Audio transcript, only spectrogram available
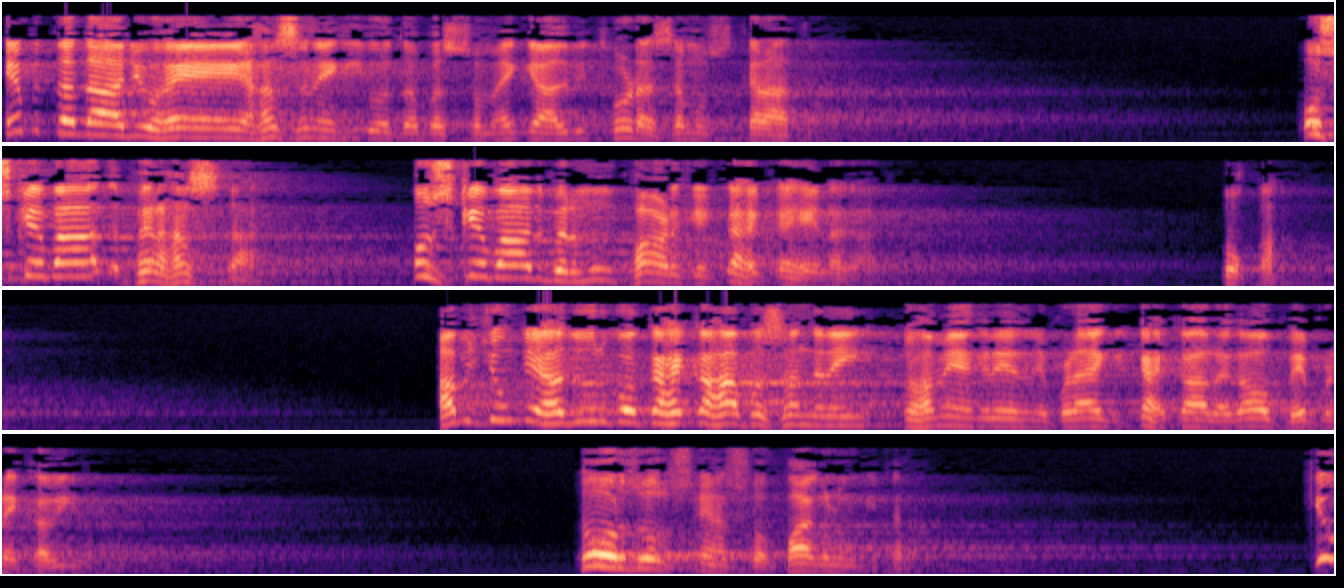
ابتدا جو ہے، ہنسنے کی وہ تبسم ہے کہ آدمی تھوڑا سا مسکراتا اس کے بعد پھر ہنستا ہے۔ اس کے بعد پھر منہ پھاڑ کے کہہ کہے لگا۔ وہ کہا۔ اب چونکہ حضور کو کہہ کہا پسند نہیں، تو ہمیں انگریز نے پڑھایا کہ کہہ کہا لگاؤ پھیپڑے کبھی زور زور سے ہنسو، پاگلوں کی طرح۔ کیوں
